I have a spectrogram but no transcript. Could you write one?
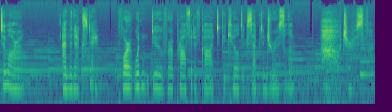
tomorrow, and the next day. For it wouldn't do for a prophet of God to be killed except in Jerusalem. Oh, Jerusalem.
